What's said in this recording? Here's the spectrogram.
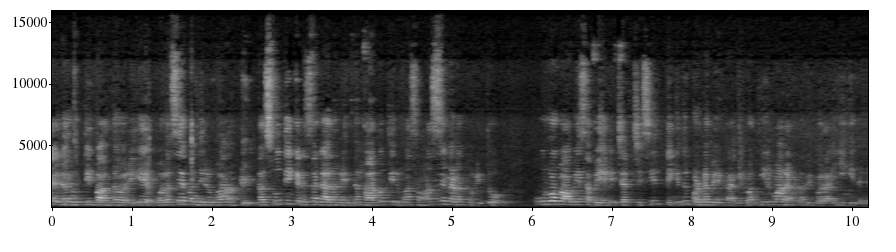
ಟೈಲರ್ ವೃತ್ತಿ ಬಾಂಧವರಿಗೆ ವಲಸೆ ಬಂದಿರುವ ಕಸೂತಿ ಕೆಲಸಗಾರರಿಂದ ಆಗುತ್ತಿರುವ ಸಮಸ್ಯೆಗಳ ಕುರಿತು ಪೂರ್ವಭಾವಿ ಸಭೆಯಲ್ಲಿ ಚರ್ಚಿಸಿ ತೆಗೆದುಕೊಳ್ಳಬೇಕಾಗಿರುವ ತೀರ್ಮಾನಗಳ ವಿವರ ಹೀಗಿದೆ.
